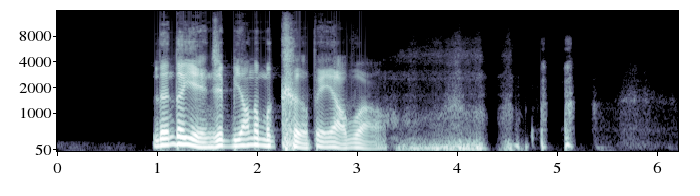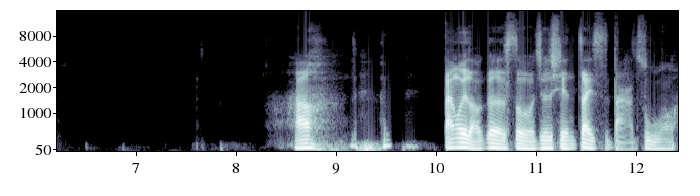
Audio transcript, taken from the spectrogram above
人的眼睛不要那么可悲，好不好？好。单位老哥的时候，我就先再次打住哦。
